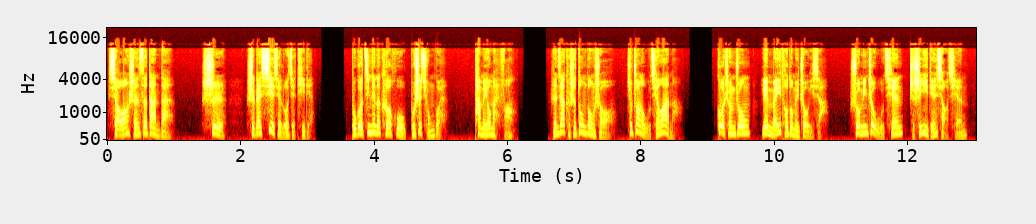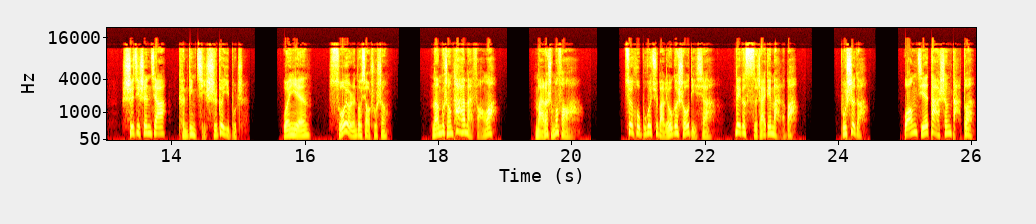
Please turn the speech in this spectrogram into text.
小王神色淡淡，是是该谢谢罗姐提点。不过今天的客户不是穷鬼，他们有买房，人家可是动动手就赚了五千万呢。过程中连眉头都没皱一下，说明这五千只是一点小钱，实际身家肯定几十个亿不止。闻言，所有人都笑出声。难不成他还买房了？买了什么房啊？最后不会去把刘哥手底下那个死宅给买了吧？不是的，王杰大声打断，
